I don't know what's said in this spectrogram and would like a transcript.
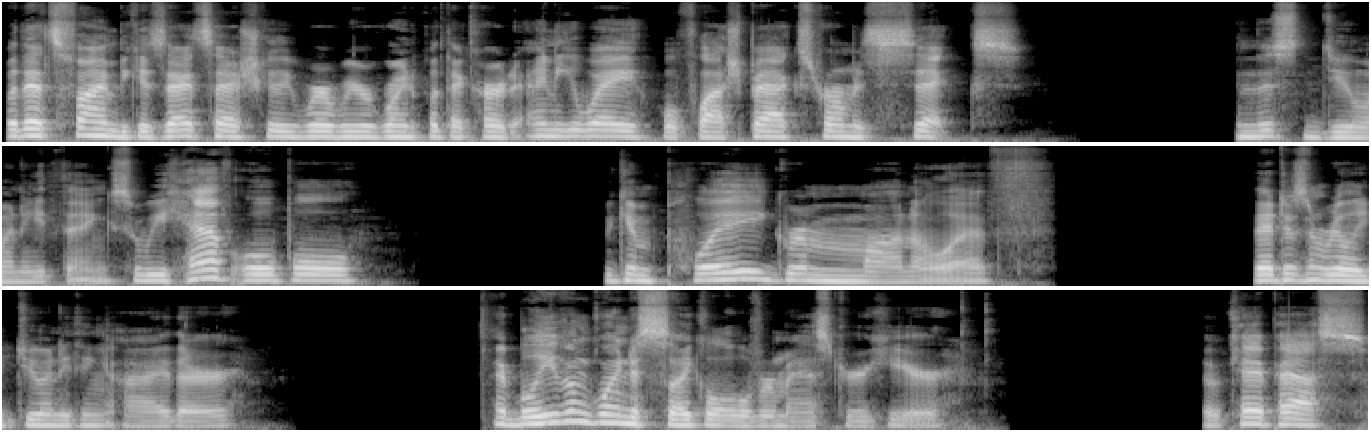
but that's fine because that's actually where we were going to put that card anyway. We'll flash back. Storm is six. Can this do anything? So we have Opal. We can play Grim Monolith. That doesn't really do anything either. I believe I'm going to cycle Overmaster here. Okay, pass.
